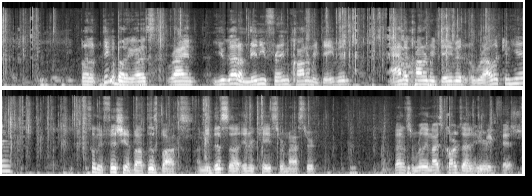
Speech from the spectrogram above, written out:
I think it was a big- But uh, think about it, guys. Ryan, you got a mini frame Connor McDavid and a Connor McDavid relic in here. Something fishy about this box. I mean, this uh, inner case or master. Gotten some really nice cards out of Any here. big fish?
